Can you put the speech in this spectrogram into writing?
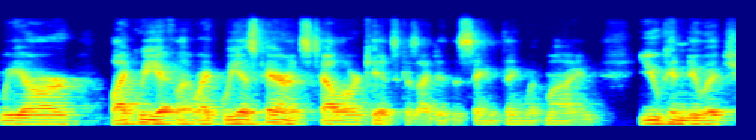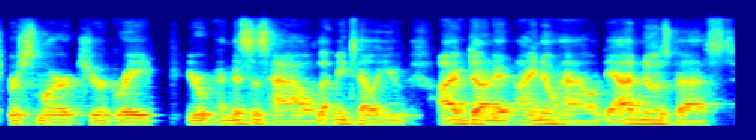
we are like we like we as parents tell our kids, because I did the same thing with mine. You can do it, you're smart, you're great, you're and this is how, let me tell you, I've done it, I know how, dad knows best.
